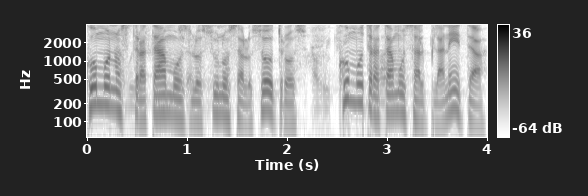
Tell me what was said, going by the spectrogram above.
cómo nos tratamos los unos a los otros, cómo tratamos al planeta,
